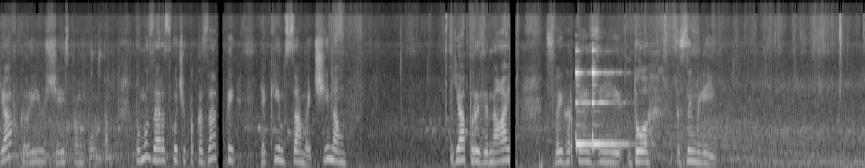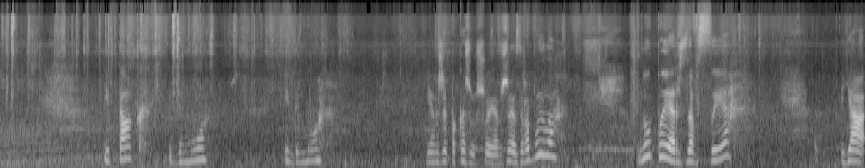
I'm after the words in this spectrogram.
я вкрию ще й спанбондом. Тому зараз хочу показати, яким саме чином я пригинаю свої гортензії до землі. І так, ідемо, ідемо. Я вже покажу, що я вже зробила. Ну, перш за все, я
